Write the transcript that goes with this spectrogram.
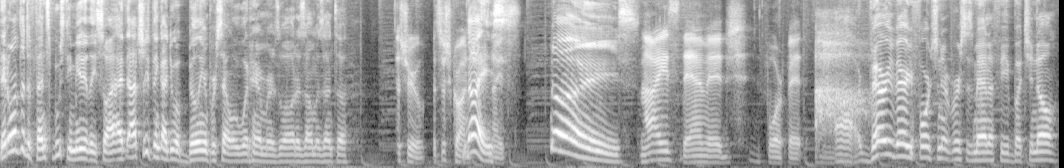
They don't have the defense boost immediately, so I, I actually think I do a billion percent with Woodhammer as well as Zamazenta. That's true. It's just crunch. Nice. Nice. Nice. Nice damage. Forfeit. Ah, Uh, very, very fortunate versus Manaphy, but you know,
